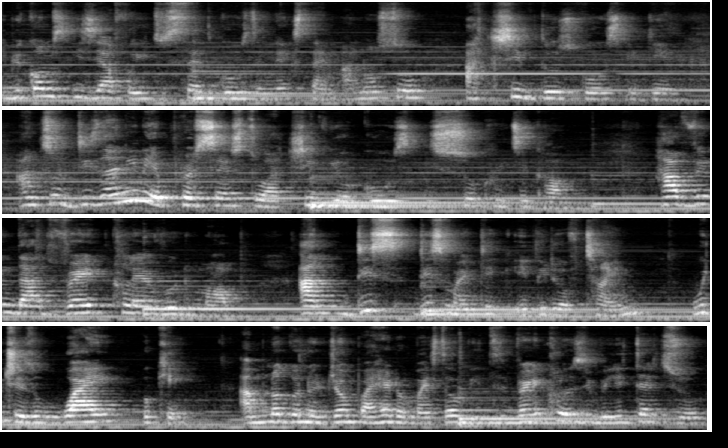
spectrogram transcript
it becomes easier for you to set goals the next time and also achieve those goals again. And so, designing a process to achieve your goals is so critical. Having that very clear roadmap and this this might take a bit of time which is why okay i'm not going to jump ahead of myself it's very closely related to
